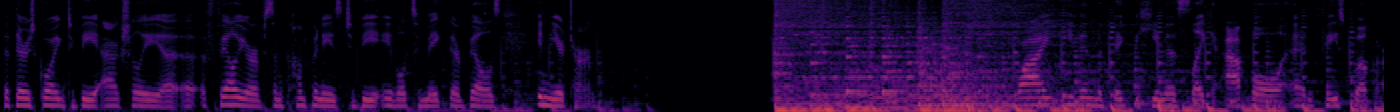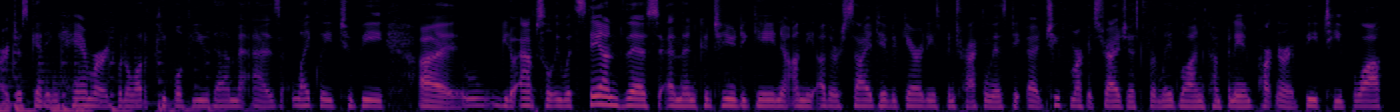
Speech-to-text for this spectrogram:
that there's going to be actually a, a failure of some companies to be able to make their bills in near term. Why even the big behemoths like Apple and Facebook are just getting hammered when a lot of people view them as likely to be, uh, you know, absolutely withstand this and then continue to gain on the other side. David Garrity has been tracking this, uh, chief market strategist for Laidlaw and Company and partner at BTblock.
